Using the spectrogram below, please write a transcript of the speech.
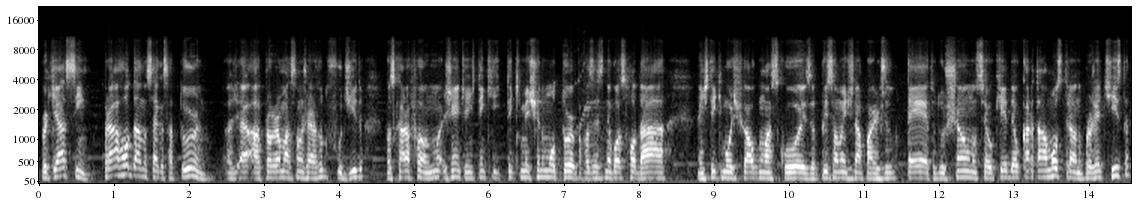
Porque assim, pra rodar no Sega Saturno, a, a, programação já era tudo fodida. Os caras falando, gente, a gente tem que, tem que mexer no motor para fazer esse negócio rodar, a gente tem que modificar algumas coisas, principalmente na parte do teto, do chão, não sei o que. Daí o cara tava mostrando, o projetista.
